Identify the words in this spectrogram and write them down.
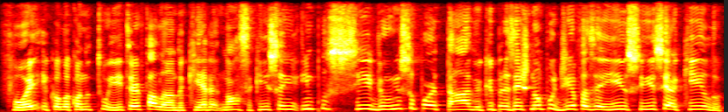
foi e colocou no Twitter falando que era, nossa, que isso é impossível, insuportável, que o presidente não podia fazer isso, isso e aquilo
